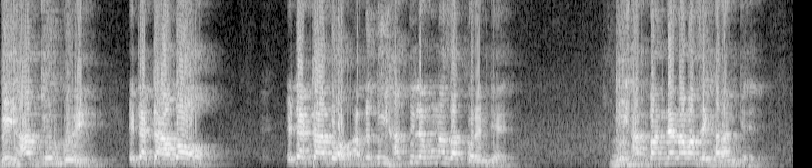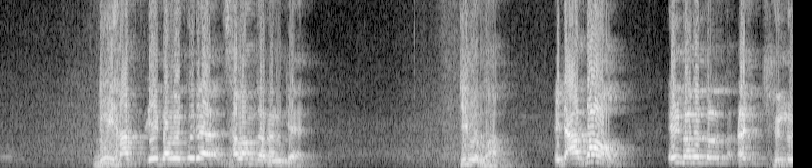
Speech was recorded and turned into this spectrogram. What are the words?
দুই হাত জোর করে। এটা একটা আদব। এটা একটা আদব। আপনি দুই হাত তুলে মোনাজাত করেন কে? দুই হাত বান্ধে নামাজে খারান কে? দুই হাত এইভাবে করে সালাম জানান কে? কি ব্যাপার? এটা আদব। এইভাবে করলে হিন্দু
